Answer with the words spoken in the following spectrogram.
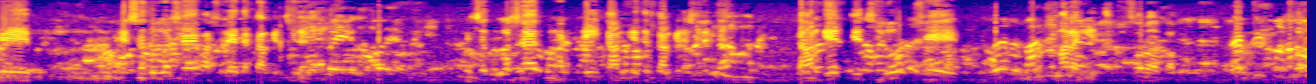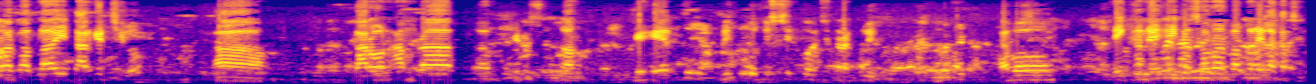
যে এরশাদুল্লাহ সাহেব আসলে এদের টার্গেট ছিলেন এরশাদুল্লাহ সাহেব ওনার এই টার্গেটের টার্গেট ছিলেন না। টার্গেট যে ছিল, সে মারা গিয়েছে, সরোয়ার বাবলা সরোয়ার বাবলাই টার্গেট ছিল। কারণ আমরা যেটা শুনলাম যে এর মৃত্যু নিশ্চিত করেছে তারা গুলি করে। এবং এইখানে এইটা সরোয়ার বাবলার এলাকা ছিল,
